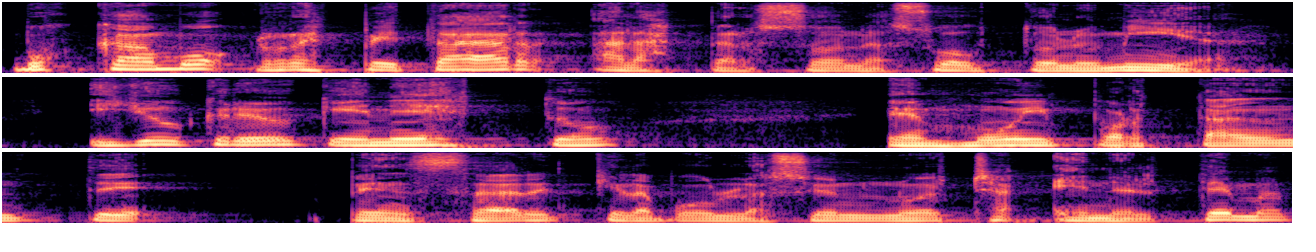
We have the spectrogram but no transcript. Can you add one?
buscamos respetar a las personas, su autonomía, y yo creo que en esto es muy importante pensar que la población nuestra en el tema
